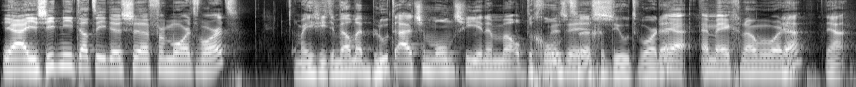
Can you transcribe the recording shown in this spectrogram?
ja je ziet niet dat hij dus eh, vermoord wordt. Maar je ziet hem wel met bloed uit zijn mond, zie je hem eh, op de grond eh, geduwd worden. Ja, en meegenomen worden. ja. ja.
